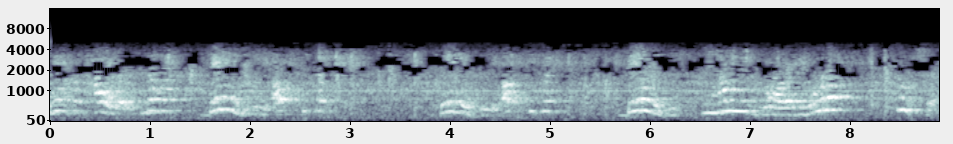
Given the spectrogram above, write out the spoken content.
ناخد حاجة اسمها basi occipital basi occipital basi sphenoid وهوريهولك suture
